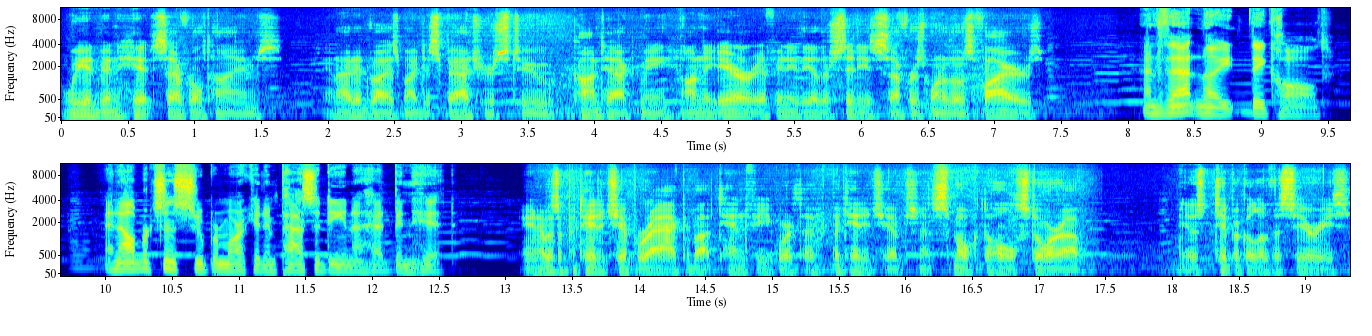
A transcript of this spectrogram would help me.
We had been hit several times, and I'd advise my dispatchers to contact me on the air if any of the other cities suffers one of those fires. And that night they called. An Albertsons supermarket in Pasadena had been hit. And it was a potato chip rack, about 10 feet worth of potato chips, and it smoked the whole store up. It was typical of the series.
